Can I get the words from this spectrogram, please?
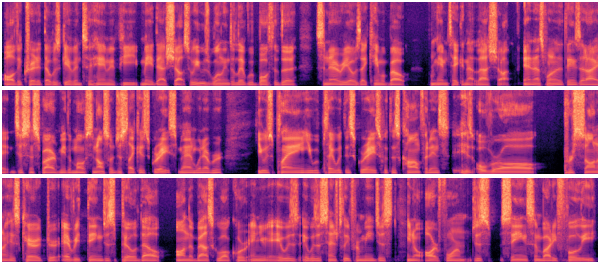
all the credit that was given to him if he made that shot. So he was willing to live with both of the scenarios that came about from him taking that last shot. And that's one of the things that I just inspired me the most. And also just like his grace, man, whenever he was playing, he would play with this grace, with this confidence. His overall persona, his character, everything just spilled out on the basketball court and you, it was it was essentially for me just you know art form just seeing somebody fully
